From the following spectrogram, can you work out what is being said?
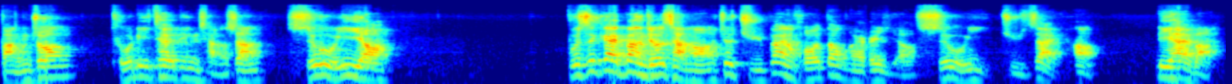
绑装图利特定厂商十五亿哦，不是盖棒球场哦，就举办活动而已哦，十五亿举债哈，厉害吧？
